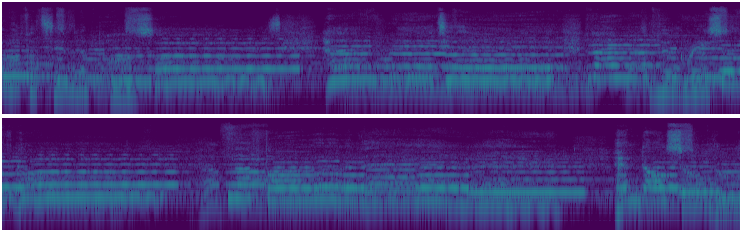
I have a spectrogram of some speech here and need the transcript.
prophets and apostles have written, that the grace of God, and also the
